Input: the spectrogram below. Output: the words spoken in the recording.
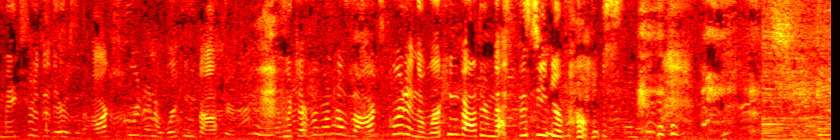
make sure that there's an aux cord and a working bathroom. And whichever one has the aux cord and the working bathroom, that's the senior prize.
